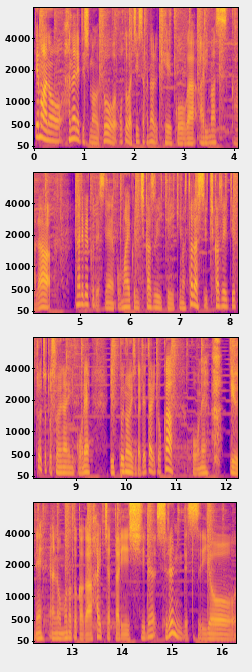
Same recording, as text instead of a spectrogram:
でもあの離れてしまうと音が小さくなる傾向がありますからなるべくですねこうマイクに近づいていきますただし近づいていくとちょっとそれなりにこうねリップノイズが出たりとかこうねっていうねあのものとかが入っちゃったりするんですよ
